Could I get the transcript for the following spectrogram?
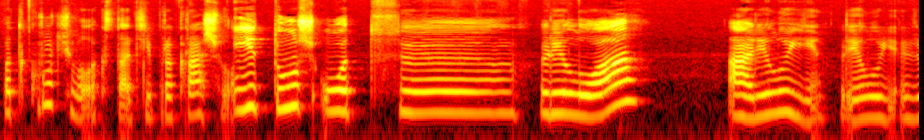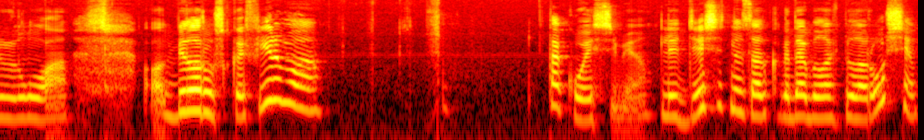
подкручивала, кстати, и прокрашивала. И тушь от э, а, Рилуи, Рилуи, Рилуа. Белорусская фирма, такое себе. Лет 10 назад, когда я была в Беларуси,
